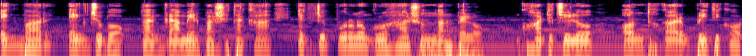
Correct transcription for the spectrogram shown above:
একবার এক যুবক তার গ্রামের পাশে থাকা একটি পুরনো গুহার সন্ধান পেল। গুহাটি ছিল অন্ধকার, ভীতিকর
